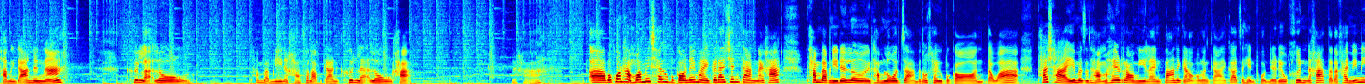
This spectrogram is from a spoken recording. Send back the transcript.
ทำอีกด้านหนึ่งนะ ขึ้นและลงทำแบบนี้นะคะ สลับการขึ้นและลงค่ะนะคะ บางคนถามว่าไม่ใช้อุปกรณ์ได้ไหมก็ได้เช่นกันนะคะทำแบบนี้ได้เลยทำโลดจ้ะไม่ต้องใช้อุปกรณ์ แต่ว่าถ้าใช้มันจะทำให้เรามีแรงต้านในการออกกำลังกาย ก็อาจจะเห็นผลได้เร็วขึ้นนะคะ แต่ถ้าใครไม่มี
